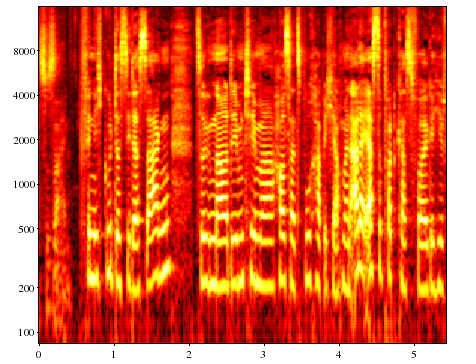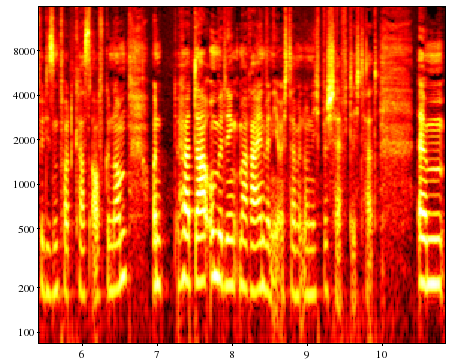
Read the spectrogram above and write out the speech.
zu sein. Finde ich gut, dass Sie das sagen. Zu genau dem Thema Haushaltsbuch habe ich ja auch meine allererste Podcast-Folge hier für diesen Podcast aufgenommen. Und hört da unbedingt mal rein, wenn ihr euch damit noch nicht beschäftigt habt. Ähm,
